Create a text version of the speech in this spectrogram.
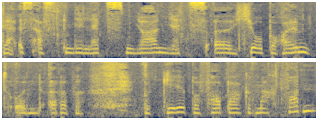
Der ist erst in den letzten Jahren jetzt äh, hier beräumt und äh, be befahrbar gemacht worden.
